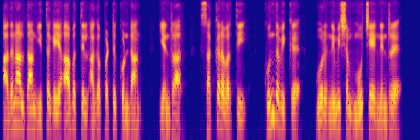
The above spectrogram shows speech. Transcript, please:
அதனால்தான் இத்தகைய ஆபத்தில் அகப்பட்டு கொண்டான் என்றார். சக்கரவர்த்தி குந்தவிக்கு ஒரு நிமிஷம் மூச்சே நின்று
